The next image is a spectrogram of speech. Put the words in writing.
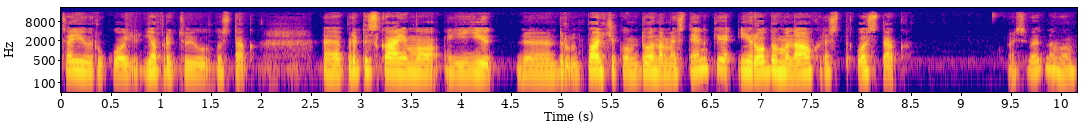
цією рукою, я працюю ось так. Е, Притискаємо її е, пальчиком до намистинки і робимо навхрест ось так. Ось видно вам?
